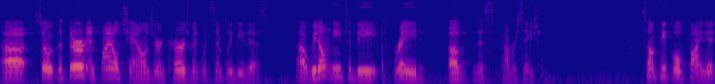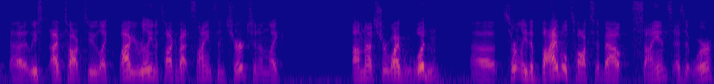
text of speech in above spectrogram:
Uh, so, the third and final challenge or encouragement would simply be this uh, we don't need to be afraid of this conversation. Some people find it, uh, at least I've talked to, like, wow, you're really going to talk about science in church? And I'm like, I'm not sure why we wouldn't. Uh, certainly, the Bible talks about science, as it were.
